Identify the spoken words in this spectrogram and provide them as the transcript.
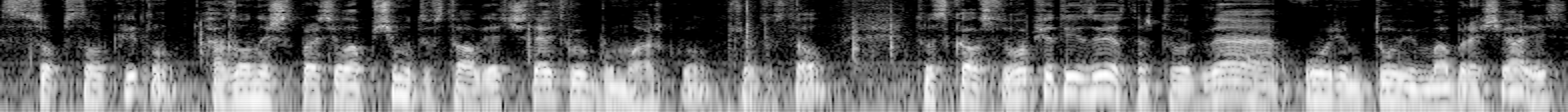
собственного Квитл. Хазон Иш спросил, а почему ты встал? Я читаю твою бумажку. Почему ты встал? Тот сказал, что вообще-то известно, что когда Урим Тувим обращались,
